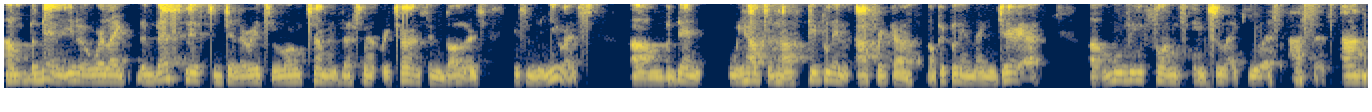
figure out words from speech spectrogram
Um, but then, you know, we're like the best place to generate long-term investment returns in dollars is in the US. Um, but then we have to have people in Africa or people in Nigeria uh, moving funds into like US assets. And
